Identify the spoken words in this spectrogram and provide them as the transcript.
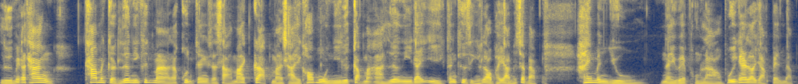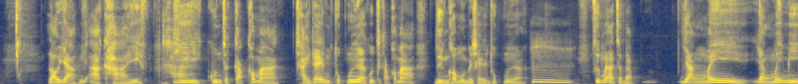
หรือแม้กระทั่ง ถ้ามันเกิดเรื่องนี้ขึ้นมา แล้วคุณยังจะสามารถกลับมาใช้ข้อมูลนี้หรือกลับมาอ่านเรื่องนี้ได้อีกนั่นคือสิ่งที่เราพยายามที่จะแบบให้มันอยู่ในเว็บของเรา พูดง่ายเราอยากเป็นแบบ เราอยากมีอาร์คีฟค่ะที่คุณจะกลับเข้ามาใช้ได้ทุกเมื่อ คุณจะกลับเข้ามาดึงข้อมูลไปใช้ได้ทุกเมื่ออืมซึ่งมันอาจจะแบบยังไม่ยังไม่มี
